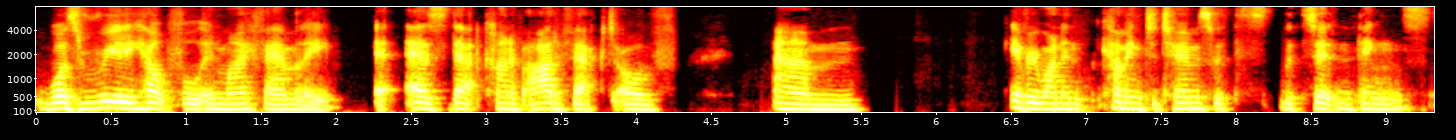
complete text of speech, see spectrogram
was really helpful in my family as that kind of artifact of um, everyone in, coming to terms with with certain things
